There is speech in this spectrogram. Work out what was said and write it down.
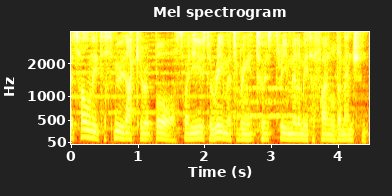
This hole needs a smooth accurate bore, so I used a reamer to bring it to its 3mm final dimension.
